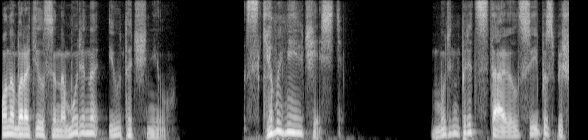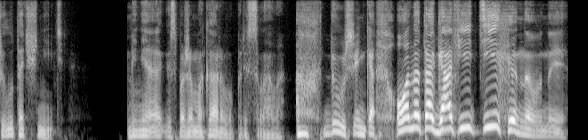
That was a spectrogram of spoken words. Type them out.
Он обратился на Мурина и уточнил. «С кем имею честь?» Мурин представился и поспешил уточнить. «Меня госпожа Макарова прислала». «Ах, душенька, он от Агафьи Тихоновны!»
